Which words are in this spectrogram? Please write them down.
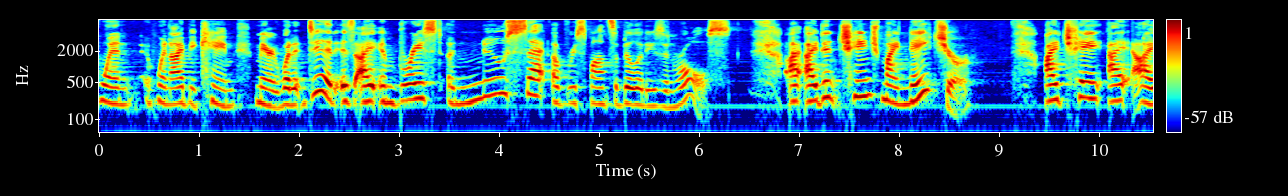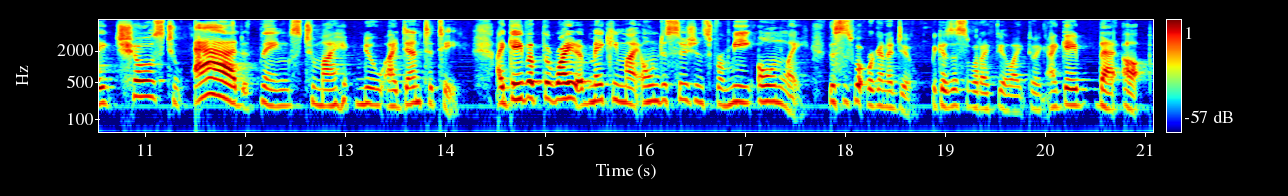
when, when I became married. What it did is I embraced a new set of responsibilities and roles. I, I didn't change my nature. I, cha- I, I, chose to add things to my new identity. I gave up the right of making my own decisions for me only. This is what we're going to do because this is what I feel like doing. I gave that up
